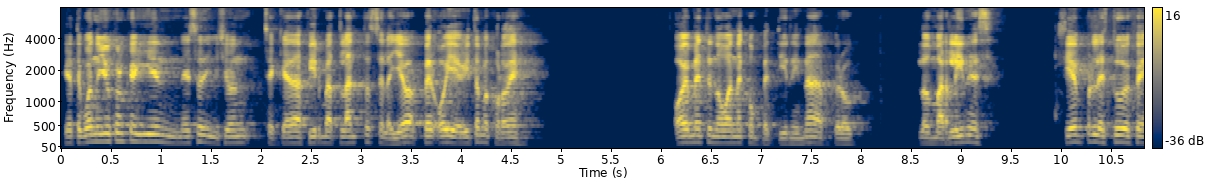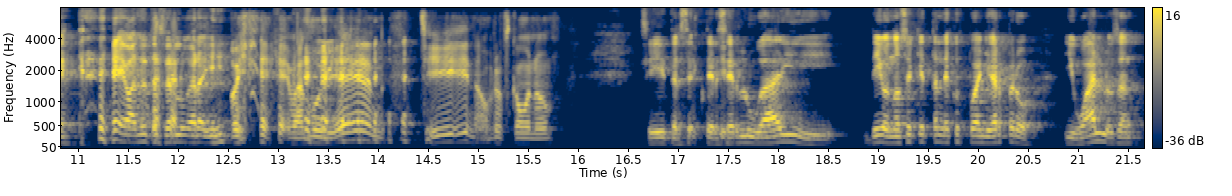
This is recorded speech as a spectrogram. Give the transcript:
Fíjate, bueno, yo creo que ahí en esa división se queda firme Atlanta, se la lleva. Pero, oye, ahorita me acordé. Obviamente no van a competir ni nada, pero los Marlines siempre les tuve fe. van en tercer lugar ahí. Oye, van muy bien. Sí, no, hombre, pues cómo no. Sí, tercer, tercer lugar y digo, no sé qué tan lejos puedan llegar, pero igual, o sea,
